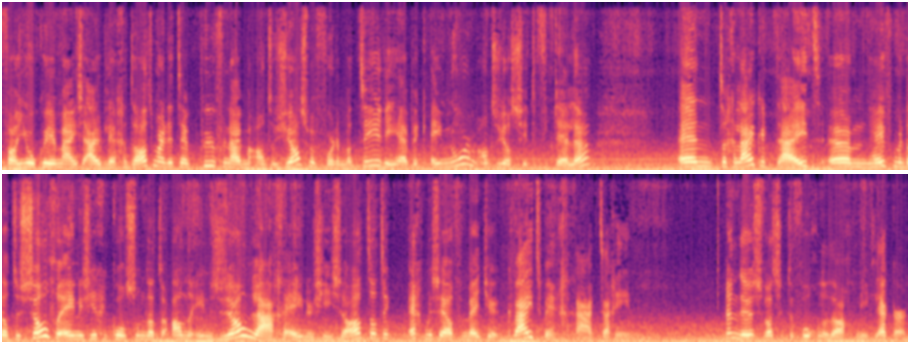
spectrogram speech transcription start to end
van, joh, kun je mij eens uitleggen dat? Maar dit heb ik puur vanuit mijn enthousiasme voor de materie, heb ik enorm enthousiast zitten vertellen. En tegelijkertijd um, heeft me dat dus zoveel energie gekost, omdat de ander in zo'n lage energie zat, dat ik echt mezelf een beetje kwijt ben geraakt daarin. En dus was ik de volgende dag niet lekker.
